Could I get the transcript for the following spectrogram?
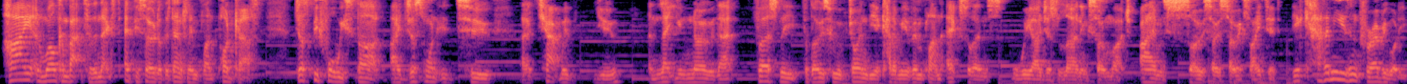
Hi, and welcome back to the next episode of the Dental Implant Podcast. Just before we start, I just wanted to uh, chat with you and let you know that Firstly, for those who have joined the Academy of Implant Excellence, we are just learning so much. I am so, so, so excited. The Academy isn't for everybody.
